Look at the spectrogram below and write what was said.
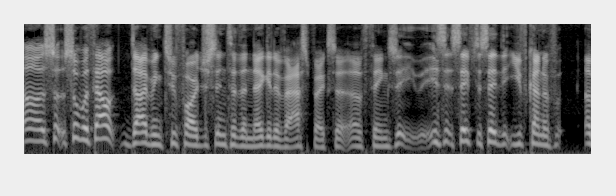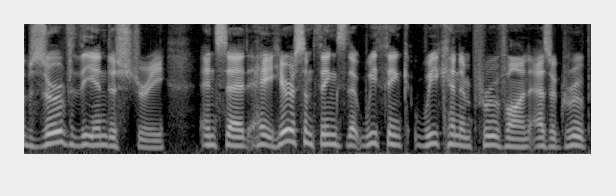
Uh, so, so without diving too far just into the negative aspects of things, is it safe to say that you've kind of observed the industry and said, "Hey, here are some things that we think we can improve on as a group,"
